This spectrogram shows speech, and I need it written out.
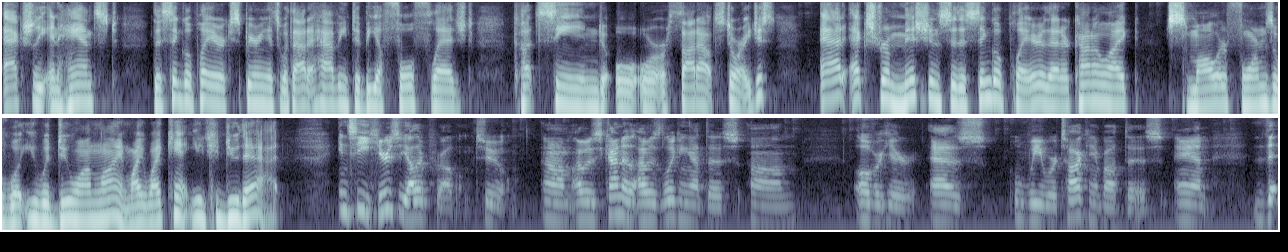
actually enhanced the single player experience without it having to be a full fledged cutscene or, or or thought out story. Just add extra missions to the single player that are kind of like smaller forms of what you would do online. Why why can't you do that? And see, here's the other problem too. Um, I was kind of I was looking at this um, over here as we were talking about this, and the,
